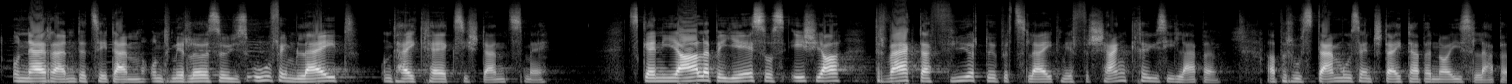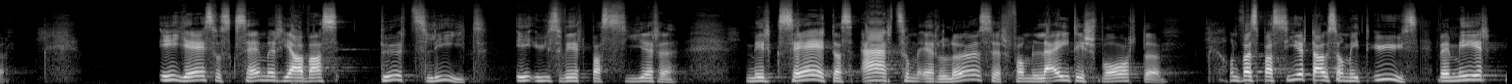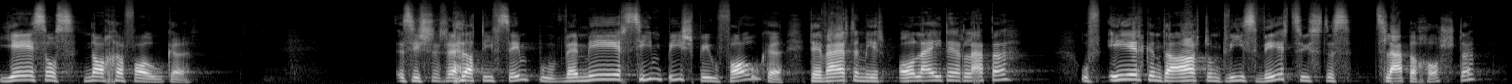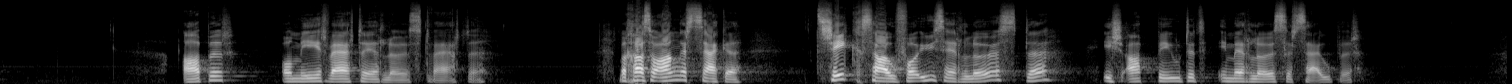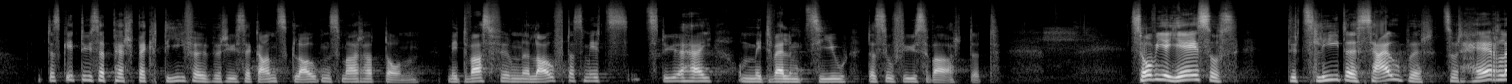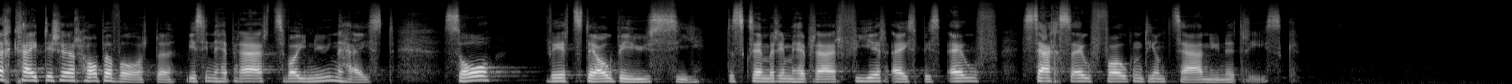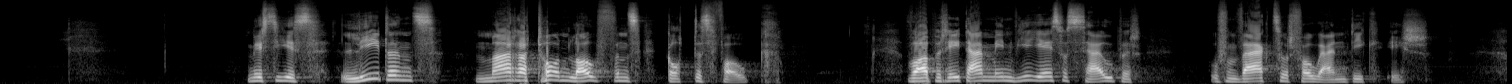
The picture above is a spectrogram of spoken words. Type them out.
und dann endet es in dem. Und wir lösen uns auf im Leid und haben keine Existenz mehr. Das Geniale bei Jesus ist ja, der Weg der führt über das Leid. Wir verschenken unser Leben. Aber aus dem heraus entsteht eben neues Leben. In Jesus sehen wir ja, was durch das Leid in uns wird passieren. Wir sehen, dass er zum Erlöser vom Leid ist worden. Und was passiert also mit uns, wenn wir Jesus nachfolgen? Es ist relativ simpel. Wenn wir seinem Beispiel folgen, dann werden wir auch Leid erleben. Auf irgendeine Art und Weise wird es uns das, Leben kosten. Aber auch wir werden erlöst werden. Man kann so anders sagen, das Schicksal von uns Erlösten ist abgebildet im Erlöser selber. Das gibt uns eine Perspektive über unseren ganzen Glaubensmarathon. Mit was für einem Lauf das wir zu tun haben und mit welchem Ziel das auf uns wartet. So wie Jesus durch das Leiden selber zur Herrlichkeit ist erhoben worden, wie es in Hebräer 2,9 heißt, so wird es dann auch bei uns sein. Das sehen wir im Hebräer 4, 1 bis 11, 6, 11 folgende und 10, 39. Wir sind ein leidens, Marathonlaufens Gottesvolk, wo aber in dem wie Jesus selber auf dem Weg zur Vollendung ist.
